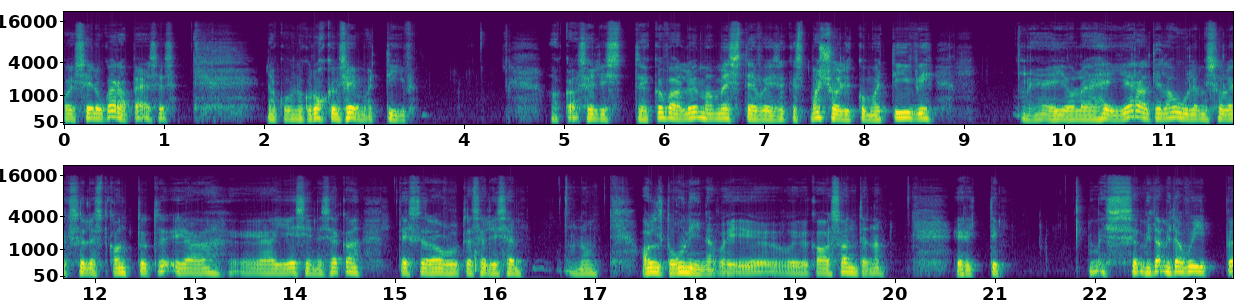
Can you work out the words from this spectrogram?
poiss eluga ära pääses. nagu, nagu rohkem see motiiv. aga sellist kõva löömameeste või sihukest mašolikku motiivi ei ole ei eraldi laule, mis oleks sellest kantud ja, ja ei esine see ka teiste laulude sellise noh, alltoonina või, või kaasandena eriti. mis, mida, mida võib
